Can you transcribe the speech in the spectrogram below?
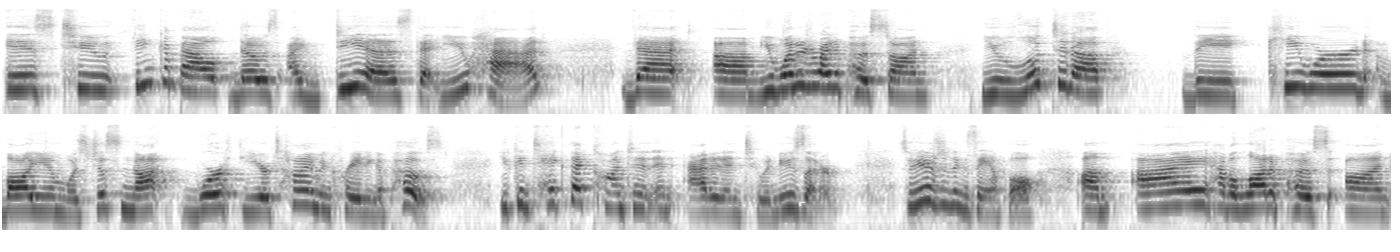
is to think about those ideas that you had that um, you wanted to write a post on, you looked it up, the keyword volume was just not worth your time in creating a post. You can take that content and add it into a newsletter. So here's an example. Um, I have a lot of posts on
